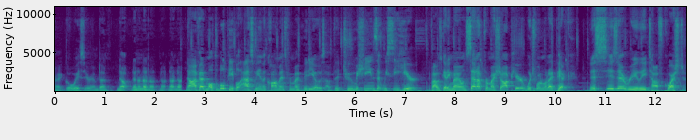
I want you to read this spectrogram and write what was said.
All right, go away, Siri. I'm done. No, no, no, no, no, no, no, no. Now, I've had multiple people ask me in the comments for my videos of the two machines that we see here. If I was getting my own setup for my shop here, which one would I pick? This is a really tough question.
